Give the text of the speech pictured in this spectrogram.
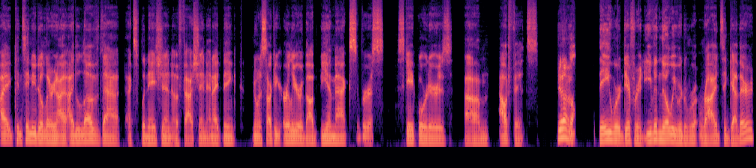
I continue to learn. I, I love that explanation of fashion. And I think, you know, I was talking earlier about BMX versus skateboarders um, outfits. Yeah. Like, they were different, even though we would r- ride together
